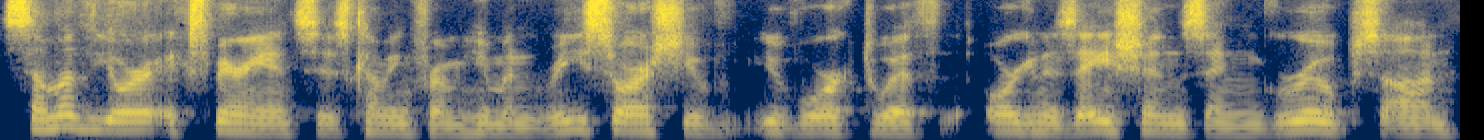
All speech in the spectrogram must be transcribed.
some of your experiences coming from human resource. You've you've worked with organizations and groups on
